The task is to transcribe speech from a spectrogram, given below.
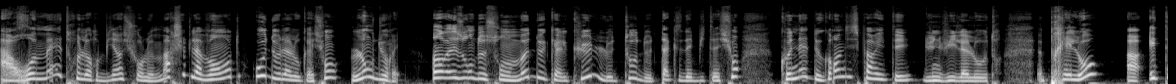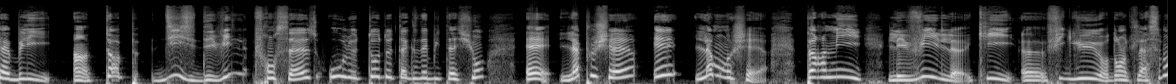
à remettre leurs biens sur le marché de la vente ou de la location longue durée. En raison de son mode de calcul, le taux de taxe d'habitation connaît de grandes disparités d'une ville à l'autre. Prélo a établi un top 10 des villes françaises où le taux de taxe d'habitation est la plus chère et la moins chère. Parmi les villes qui euh, figurent dans le classement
